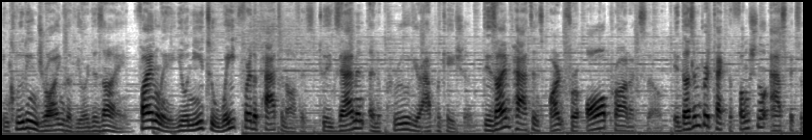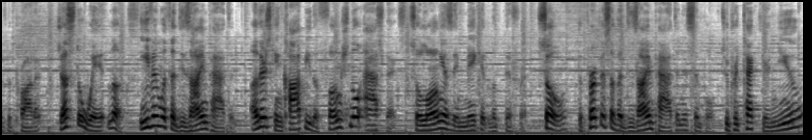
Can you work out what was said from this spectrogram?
including drawings of your design. Finally, you'll need to wait for the patent office to examine and approve your application. Design patents aren't for all products though. It doesn't protect the functional aspects of the product, just the way it looks. Even with a design patent, others can copy the functional aspects so long as they make it look different. So, the purpose of a design patent is simple, to protect your new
